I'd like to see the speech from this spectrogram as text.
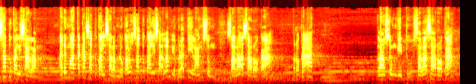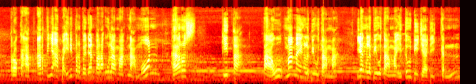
satu kali salam. Ada yang mengatakan satu kali salam loh. Kalau satu kali salam ya berarti langsung salah asaroka rokaat. Langsung gitu, salah saroka rokaat. Artinya apa? Ini perbedaan para ulama. Namun harus kita tahu mana yang lebih utama. Yang lebih utama itu dijadikan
